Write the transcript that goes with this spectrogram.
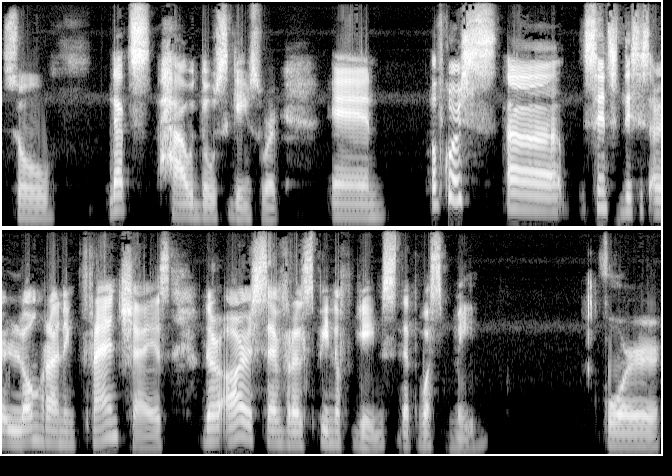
So that's how those games work. And of course, uh, since this is a long-running franchise, there are several spin-off games that was made for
